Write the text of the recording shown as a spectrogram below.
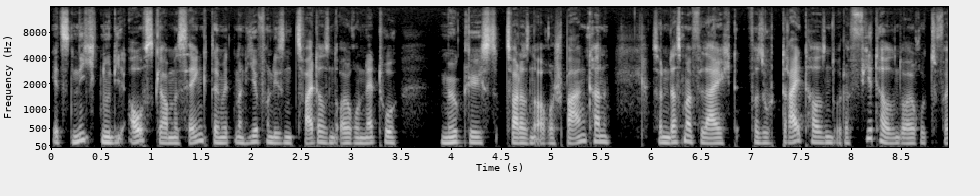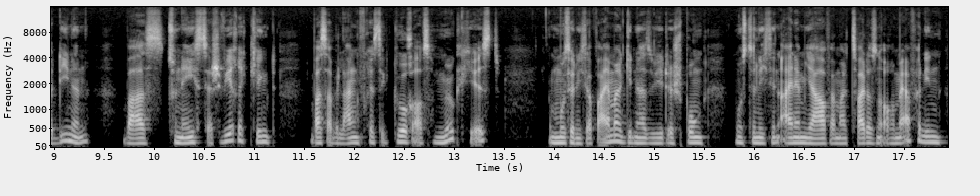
jetzt nicht nur die Ausgaben senkt, damit man hier von diesen 2000 Euro netto möglichst 2000 Euro sparen kann, sondern dass man vielleicht versucht 3000 oder 4000 Euro zu verdienen, was zunächst sehr schwierig klingt, was aber langfristig durchaus möglich ist man muss ja nicht auf einmal gehen, also jeder Sprung musst du nicht in einem Jahr auf einmal 2000 Euro mehr verdienen,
